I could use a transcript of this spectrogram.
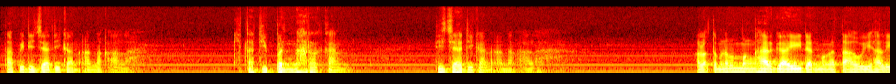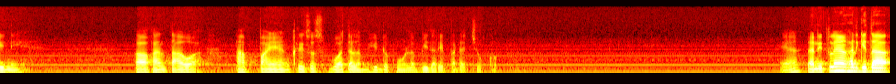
tapi dijadikan anak Allah. Kita dibenarkan, dijadikan anak Allah. Kalau teman-teman menghargai dan mengetahui hal ini, kau akan tahu apa yang Kristus buat dalam hidupmu lebih daripada cukup. Ya, dan itulah yang akan kita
